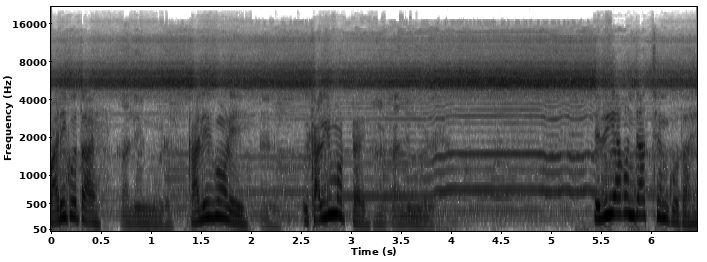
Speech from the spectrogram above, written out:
বাড়ি কোথায়? কালীর মোড়ে। কালীর মোড়ে? হ্যাঁ। ওই কালীর হ্যাঁ কালী এদিকে এখন যাচ্ছেন কোথায়?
